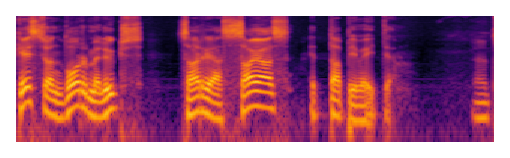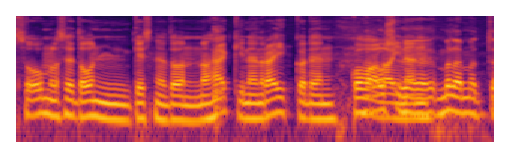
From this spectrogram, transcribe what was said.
kes on vormel üks sarjas sajas etapivõitja? Et soomlased on, kes need on, noh Häkkinen, Raikonen, Kovalainen. mõlemad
